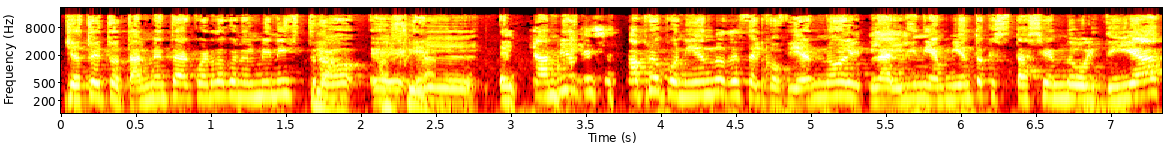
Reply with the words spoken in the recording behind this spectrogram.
Yo estoy totalmente de acuerdo con el ministro. Eh, el, cambio que se está proponiendo desde el gobierno, el, alineamiento que se está haciendo hoy día,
